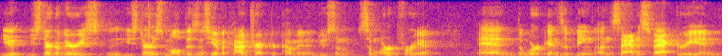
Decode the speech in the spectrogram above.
you, you start a very, you start a small business, you have a contractor come in and do some, some work for you. And the work ends up being unsatisfactory and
